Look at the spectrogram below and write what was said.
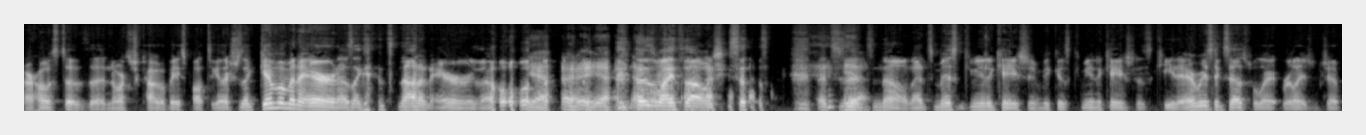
our host of the North Chicago baseball together, she's like, give him an error. And I was like, it's not an error though. Yeah. yeah. that was my thought when she said that. that's, Yeah. that's no, that's miscommunication because communication is key to every successful relationship.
